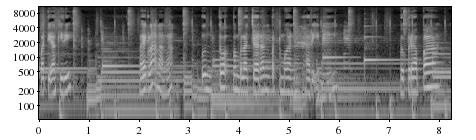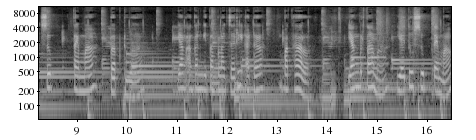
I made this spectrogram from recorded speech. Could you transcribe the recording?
dapat diakhiri? Baiklah anak-anak, untuk pembelajaran pertemuan hari ini beberapa subtema bab 2 yang akan kita pelajari ada empat hal. Yang pertama yaitu subtema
